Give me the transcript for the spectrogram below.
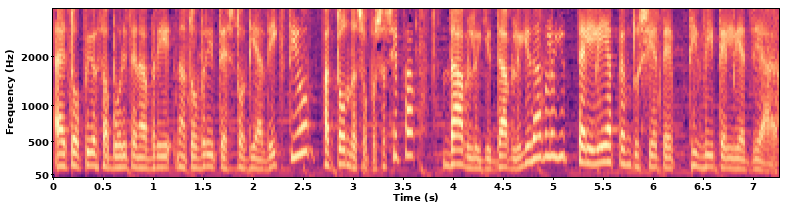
ε, το οποίο θα μπορείτε να, βρει, να το βρείτε στο διαδίκτυο, πατώντας όπως σας είπα, www.pemtusiatv.gr.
